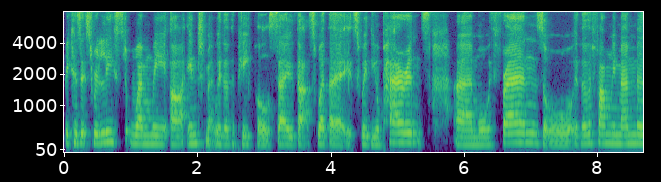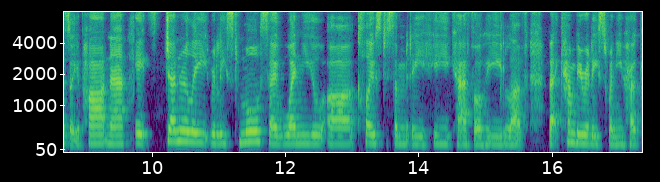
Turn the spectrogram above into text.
because it's released when we are intimate with other people. So that's whether it's with your parents um, or with friends or with other family members or your partner. It's generally released more so when you are close to somebody who you care for, who you love, but can be released when you hug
